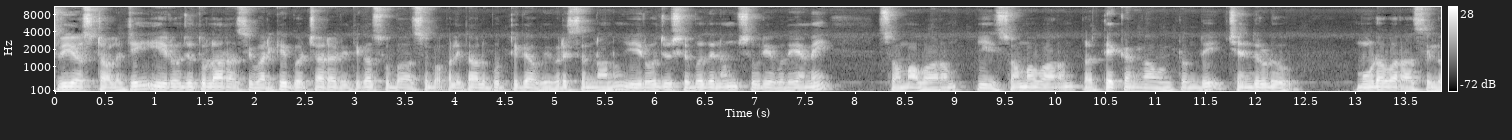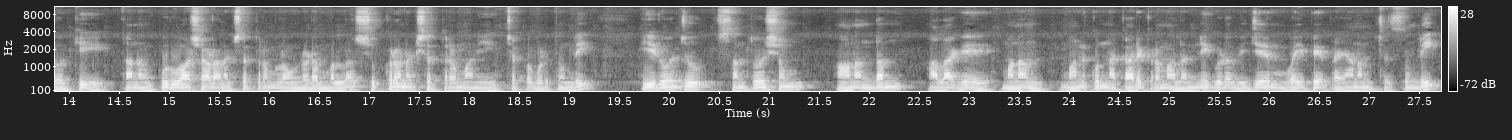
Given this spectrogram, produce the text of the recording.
Shri astrology ఈరోజు తులారాశి వారికి గోచార రీతిగా శుభ అశుభ ఫలితాలు పూర్తిగా వివరిస్తున్నాను. ఈరోజు శుభదినం సూర్య ఉదయమే సోమవారం. ఈ సోమవారం ప్రత్యేకంగా ఉంటుంది. చంద్రుడు మూడవ రాశిలోకి తన పూర్వాషాఢ నక్షత్రంలో ఉండడం వల్ల శుక్ర నక్షత్రం అని చెప్పబడుతుంది. ఈరోజు సంతోషం ఆనందం అలాగే మనం అనుకున్న కార్యక్రమాలన్నీ కూడా విజయం వైపే ప్రయాణం చేస్తుంది.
